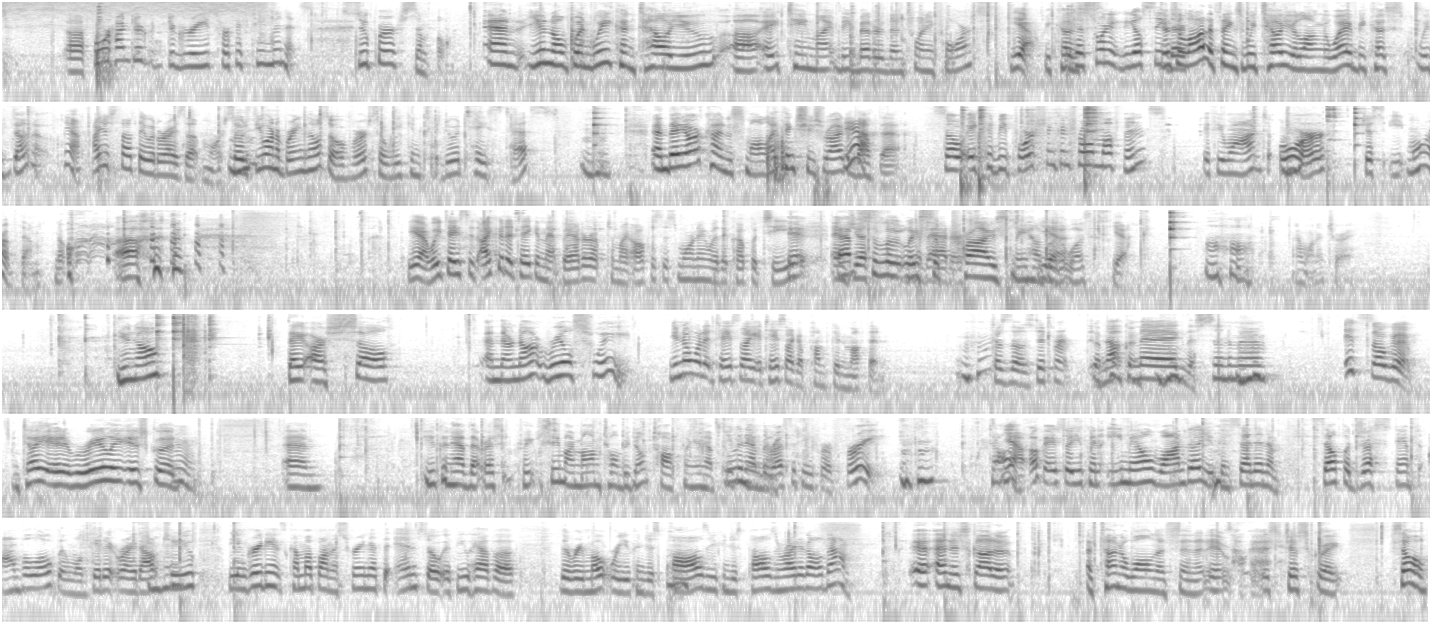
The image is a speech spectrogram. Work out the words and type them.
uh, 400 degrees for 15 minutes. Super simple. And you know, when we can tell you uh, 18 might be better than 24, Yeah, Because 20, you'll see there's a lot of things we tell you along the way because we've done it. Yeah, I just thought they would rise up more. So if you want to bring those over so we can t- do a taste test. Mm -hmm. And they are kind of small. I think she's right Yeah. about that. So it could be portion control muffins if you want, or just eat more of them. No. Uh, yeah, we tasted. I could have taken that batter up to my office this morning with a cup of tea it and absolutely batter. surprised me how good it was. Yeah, Uh-huh. I want to try. You know, they are so, and they're not real sweet. You know what it tastes like? It tastes like a pumpkin muffin. Because those different The nutmeg, the cinnamon. It's so good. I tell you, it really is good. Mm. And you can have that recipe. See, my mom told me don't talk when you have food. You can have the mouth. recipe for free. Mm-hmm. Tell 'em. Yeah, okay, so you can email Wanda, you can send in a self-addressed stamped envelope and we'll get it right out to mm-hmm. you. The ingredients come up on the screen at the end, so if you have a, the remote where you can just mm. pause, you can just pause and write it all down. And it's got a, a ton of walnuts in it. it it's just great. So,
